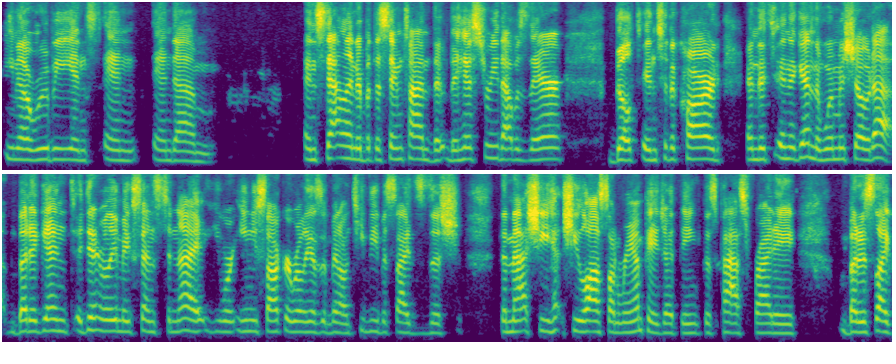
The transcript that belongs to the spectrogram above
you know Ruby and and and um and Statlander, but at the same time the, the history that was there built into the card and the, and again the women showed up. But again it didn't really make sense tonight. Where Emi Sakura really hasn't been on TV besides the sh- the match she she lost on Rampage I think this past Friday but it's like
